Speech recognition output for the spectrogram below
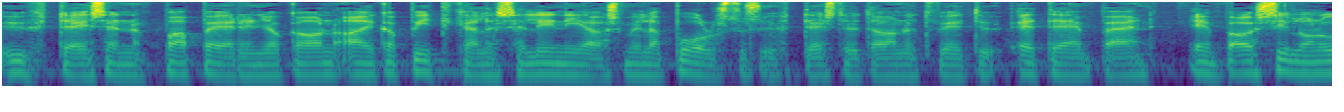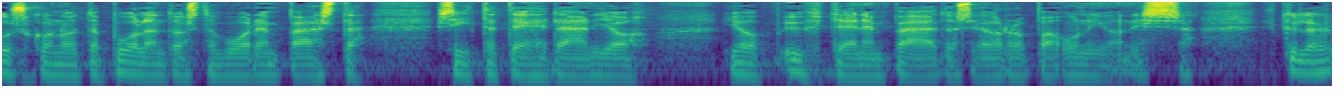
yhteisen paperin, joka on aika pitkälle se linjaus, millä puolustusyhteistyötä on nyt viety eteenpäin. Enpä olisi silloin uskonut, että puolentoista vuoden päästä siitä tehdään jo, jo yhteinen päätös Euroopan unionissa. Kyllä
